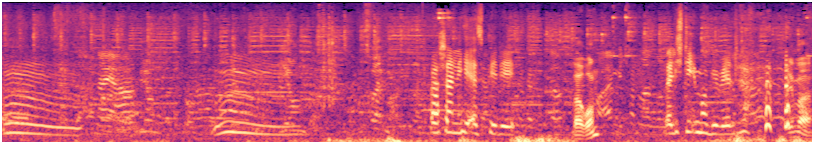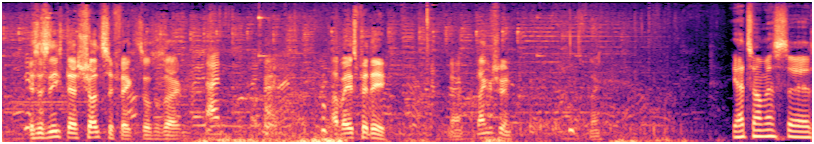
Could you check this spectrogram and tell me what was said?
Hm, naja. Hm. Wahrscheinlich SPD, Warum? weil ich die immer gewählt habe. Immer. Es ist nicht der Scholz-Effekt sozusagen. Nein. Aber SPD. Ja, Dankeschön. Danke. Ja, Thomas, øh,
